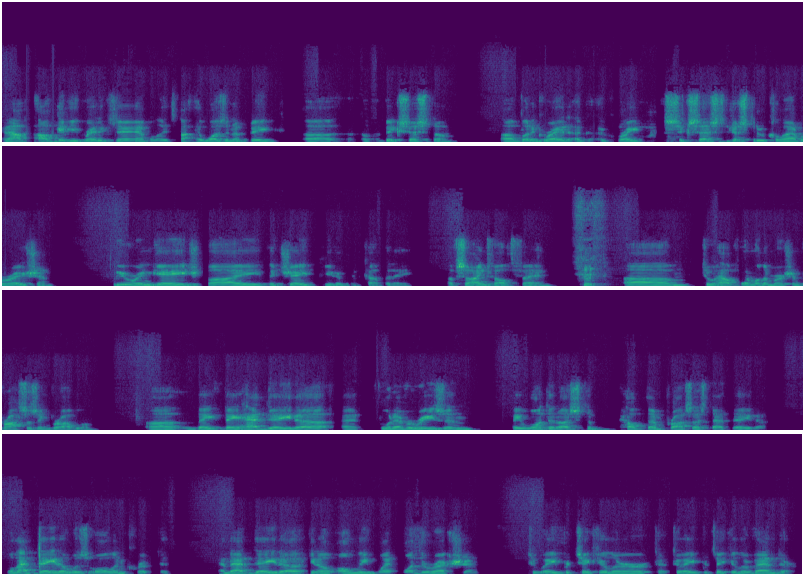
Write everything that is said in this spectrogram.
and I'll, I'll give you a great example it's not it wasn't a big uh, a big system uh, but a great a, a great success just through collaboration we were engaged by the J. Peterman Company of Seinfeld fame hmm. um, to help them with a merchant processing problem. Uh, they they had data, and for whatever reason, they wanted us to help them process that data. Well, that data was all encrypted, and that data, you know, only went one direction to a particular to, to a particular vendor.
